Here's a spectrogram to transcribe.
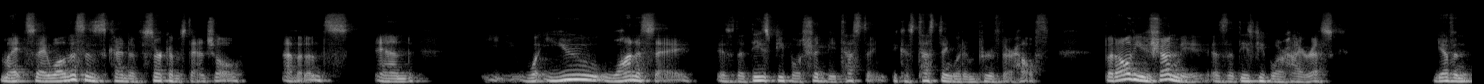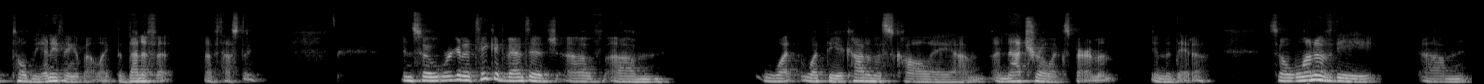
might say, well, this is kind of circumstantial evidence. And what you want to say is that these people should be testing because testing would improve their health. But all you've shown me is that these people are high risk. You haven't told me anything about like the benefit of testing. And so we're going to take advantage of um, what, what the economists call a, um, a natural experiment in the data. So one of the, um,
